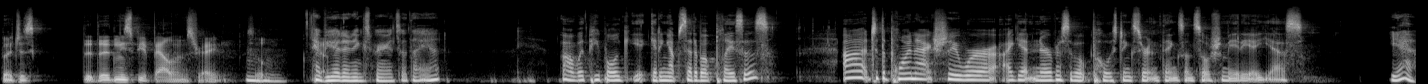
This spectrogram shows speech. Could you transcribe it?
but just th- there needs to be a balance, right? So Have you had any experience with that yet? uh, with people g- getting upset about places. Uh, to the point actually where I get nervous about posting certain things on social media. Yes. Yeah.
